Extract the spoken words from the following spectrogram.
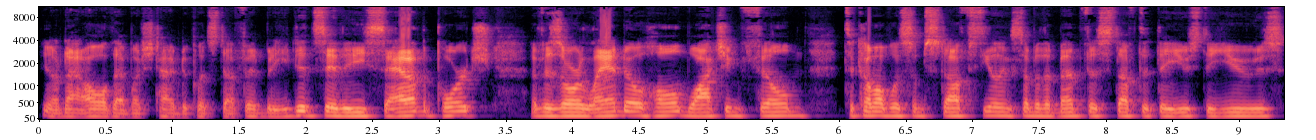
you know not all that much time to put stuff in. But he did say that he sat on the porch of his Orlando home watching film to come up with some stuff, stealing some of the Memphis stuff that they used to use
